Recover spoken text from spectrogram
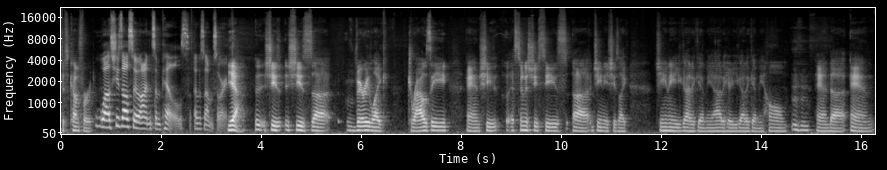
discomfort Well, she's also on some pills of some sort. yeah, she's she's uh, very like drowsy, and she as soon as she sees uh, Jeannie, she's like, "Jeannie, you got to get me out of here. You got to get me home." Mhm. And uh, and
